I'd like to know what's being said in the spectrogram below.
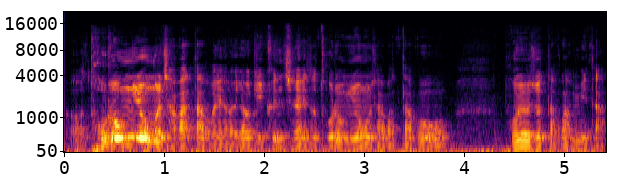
어, 도롱뇽을 잡았다고 해요. 여기 근처에서 도롱뇽을 잡았다고 보여줬다고 합니다.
